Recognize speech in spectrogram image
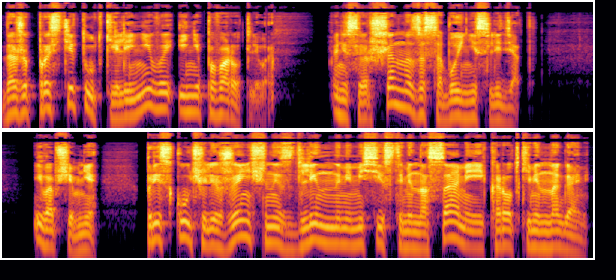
Даже проститутки ленивы и неповоротливы. Они совершенно за собой не следят. И вообще мне прискучили женщины с длинными мясистыми носами и короткими ногами.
